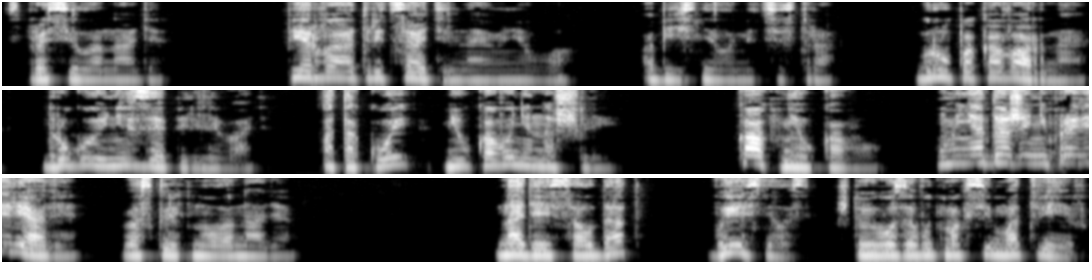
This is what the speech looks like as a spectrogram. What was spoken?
Спросила Надя. Первая отрицательная у него, объяснила медсестра. Группа коварная, другую нельзя переливать. А такой ни у кого не нашли. Как ни у кого? У меня даже не проверяли, воскликнула Надя. Надя из солдат выяснилось, что его зовут Максим Матвеев,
